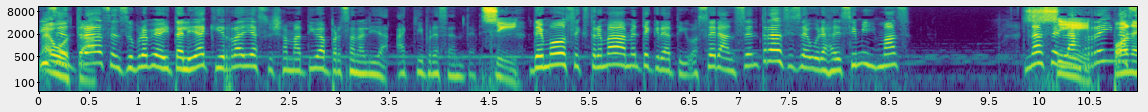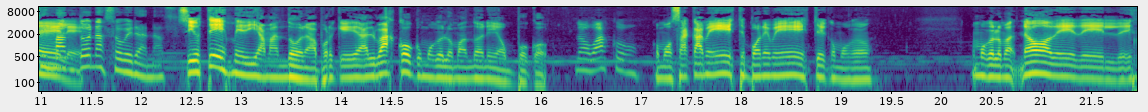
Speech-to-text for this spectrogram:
Y Me centradas en su propia vitalidad que irradia su llamativa personalidad, aquí presente. Sí. De modos extremadamente creativos. Serán centradas y seguras de sí mismas. Nacen Sí, las reinas ponele. y mandonas soberanas. Sí, usted es media mandona, porque al vasco como que lo mandonea un poco. No, Vasco. Como sácame este, poneme este, como que... Como que lo... ma- No, de, de, de,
